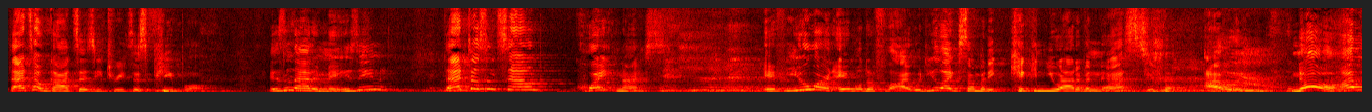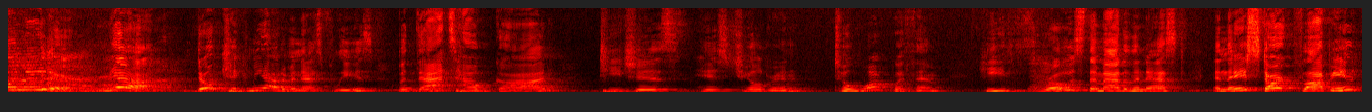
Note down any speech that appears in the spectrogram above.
that's how God says he treats his people. Isn't that amazing? That doesn't sound quite nice. if you weren't able to fly, would you like somebody kicking you out of a nest? I wouldn't. No, I wouldn't either. Yeah. Don't kick me out of a nest, please. But that's how God teaches his children to walk with him. He throws them out of the nest and they start flopping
